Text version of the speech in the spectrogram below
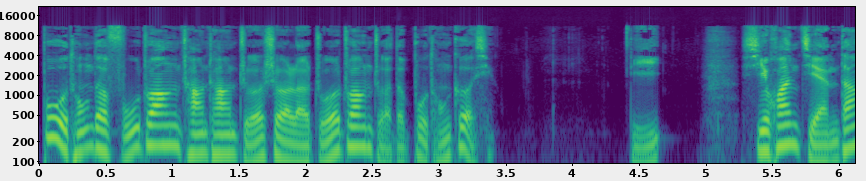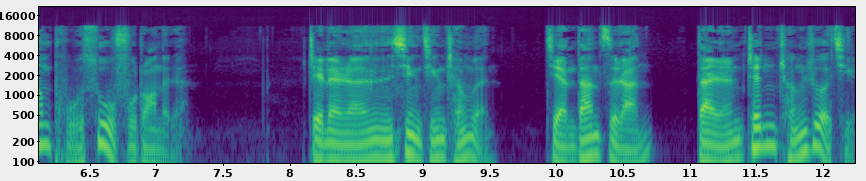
不同的服装常常折射了着装者的不同个性。第一。喜欢简单朴素服装的人，这类人性情沉稳、简单自然，待人真诚热情。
